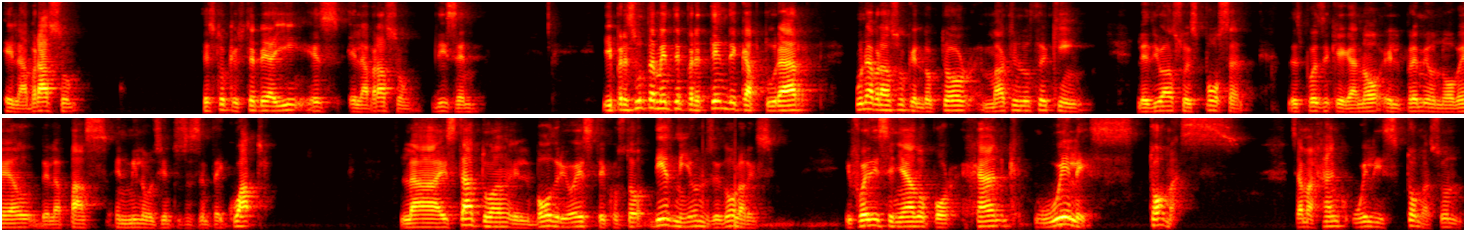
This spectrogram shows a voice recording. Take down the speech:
El Abrazo, esto que usted ve ahí es el abrazo, dicen, y presuntamente pretende capturar un abrazo que el doctor Martin Luther King le dio a su esposa después de que ganó el Premio Nobel de la Paz en 1964. La estatua, el bodrio este, costó 10 millones de dólares y fue diseñado por Hank Willis Thomas. Se llama Hank Willis Thomas, un,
